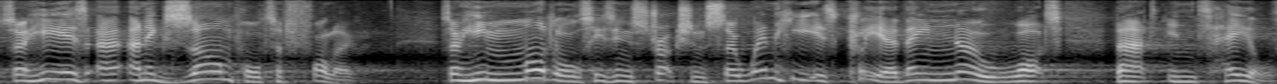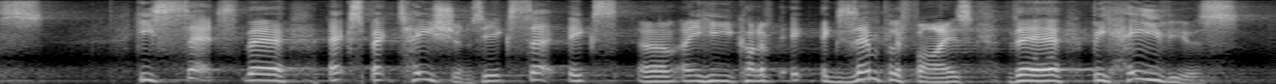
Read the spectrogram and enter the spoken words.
So he is a, an example to follow. So he models his instructions. So when he is clear, they know what that entails. He sets their expectations. He, accept, uh, he kind of exemplifies their behaviors.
